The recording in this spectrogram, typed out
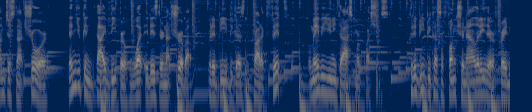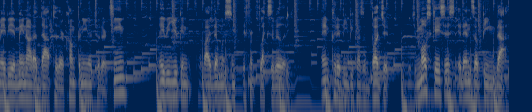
I'm just not sure, then you can dive deeper what it is they're not sure about. Could it be because the product fit? Maybe you need to ask more questions. Could it be because of functionality? They're afraid maybe it may not adapt to their company or to their team maybe you can provide them with some different flexibility. And could it be because of budget? Which in most cases, it ends up being that.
